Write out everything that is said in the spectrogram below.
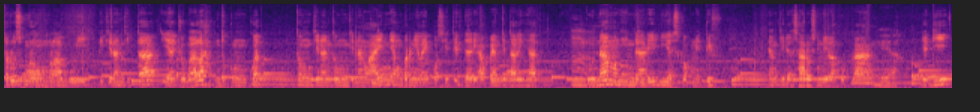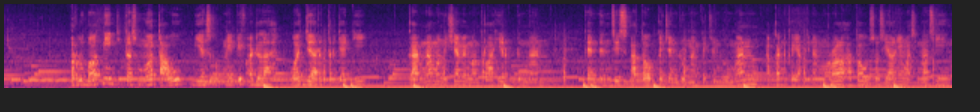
terus melabui pikiran kita ya cobalah untuk membuat kemungkinan-kemungkinan lain yang bernilai positif dari apa yang kita lihat Hmm, guna menghindari bias kognitif yang tidak seharusnya dilakukan. Iya. Jadi perlu banget nih kita semua tahu bias kognitif adalah wajar terjadi karena manusia memang terlahir dengan tendensis atau kecenderungan-kecenderungan akan keyakinan moral atau sosialnya masing-masing.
